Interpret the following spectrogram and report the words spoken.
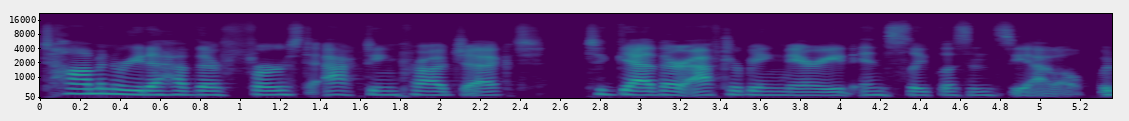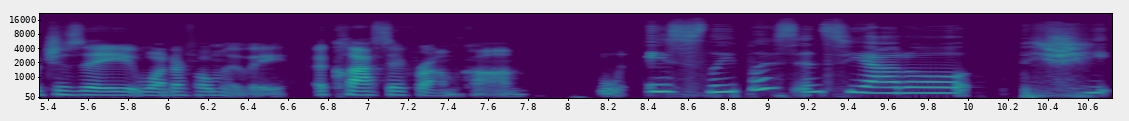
Tom and Rita have their first acting project together after being married in Sleepless in Seattle, which is a wonderful movie, a classic rom com. Is Sleepless in Seattle? She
